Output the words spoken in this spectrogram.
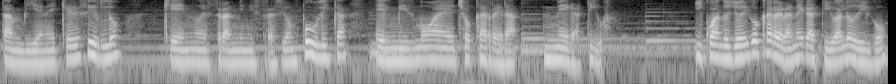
también hay que decirlo que en nuestra administración pública el mismo ha hecho carrera negativa. Y cuando yo digo carrera negativa lo digo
